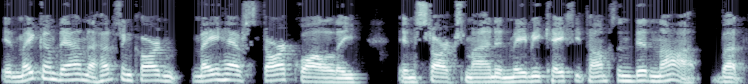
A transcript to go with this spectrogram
it may come down to Hudson Card may have star quality in Sark's mind, and maybe Casey Thompson did not. But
